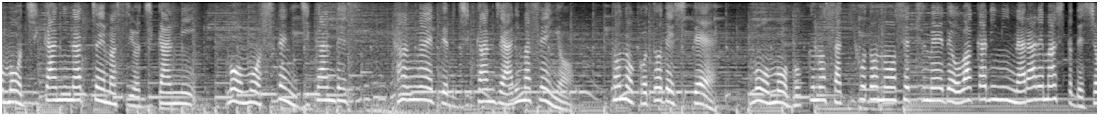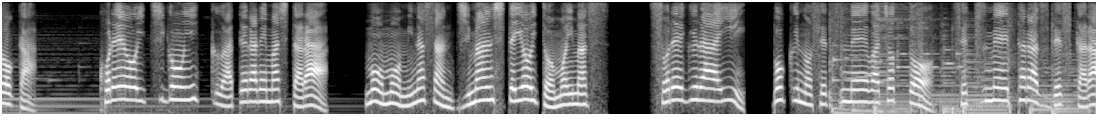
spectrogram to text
もうもう時間になっちゃいますよ時間に。もうもうすでに時間です。考えてる時間じゃありませんよ。とのことでしてもうもう僕の先ほどの説明でお分かりになられましたでしょうか。これを一言一句当てられましたらもうもう皆さん自慢してよいと思います。それぐらい僕の説明はちょっと説明足らずですから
